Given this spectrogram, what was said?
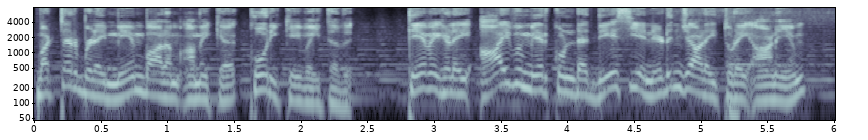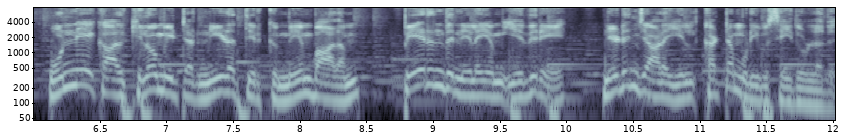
பட்டர்பிளை மேம்பாலம் அமைக்க கோரிக்கை வைத்தது. தேவைகளை ஆய்வு மேற்கொண்ட தேசிய நெடுஞ்சாலைத்துறை ஆணையம் ஒன்னே கால் கிலோமீட்டர் நீளத்திற்கு மேம்பாலம் பேருந்து நிலையம் எதிரே நெடுஞ்சாலையில் கட்ட முடிவு செய்துள்ளது.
